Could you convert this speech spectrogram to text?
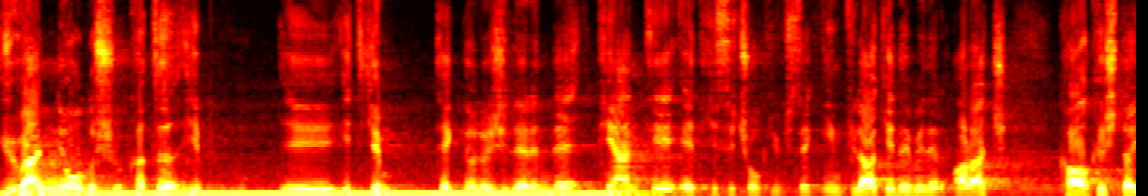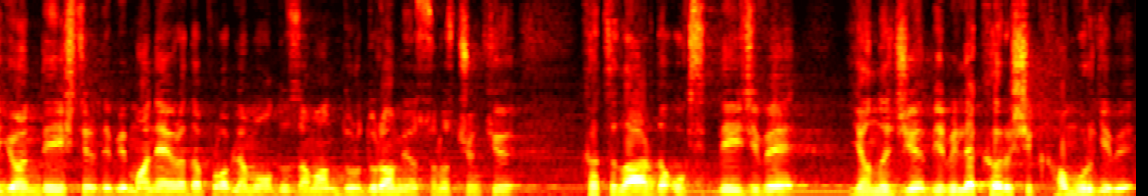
güvenli oluşu, katı hip, e, itki teknolojilerinde TNT etkisi çok yüksek. İnfilak edebilir. Araç kalkışta yön değiştirdi, bir manevrada problem olduğu zaman durduramıyorsunuz. Çünkü katılarda oksitleyici ve yanıcı birbiriyle karışık hamur gibi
